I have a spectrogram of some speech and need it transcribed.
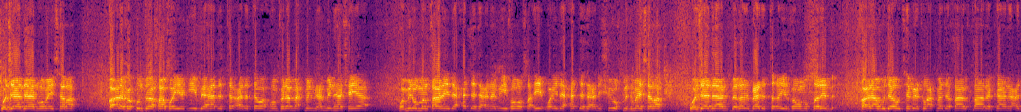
وزادان وميسرة قال فكنت أخاف أن يجيب بهذا على التوهم فلم أحمل منها شيئا ومنهم من قال إذا حدث عن أبيه فهو صحيح وإذا حدث عن الشيوخ مثل ميسرة وزادان بعد التغير فهو مضطرب. قال أبو داود سمعت أحمد قال قال كان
